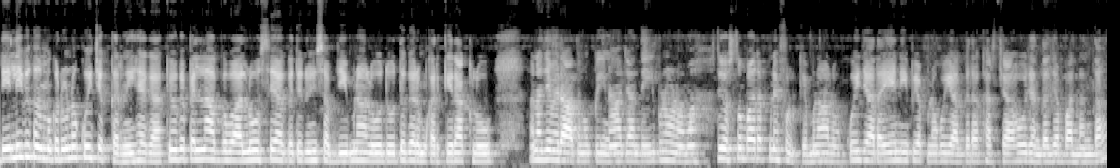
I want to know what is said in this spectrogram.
ਡੇਲੀ ਵੀ ਕੰਮ ਕਰੋ ਨਾ, ਕੋਈ ਚੱਕਰ ਨਹੀਂ ਹੈਗਾ। ਕਿਉਂਕਿ ਪਹਿਲਾਂ ਅੱਗ ਬਾਲੋ ਉਸੇ ਅੱਗ 'ਤੇ ਤੁਸੀਂ ਸਬਜ਼ੀ ਬਣਾ ਲਓ, ਦੁੱਧ ਗਰਮ ਕਰਕੇ ਰੱਖ ਲਓ। ਹੈ ਨਾ ਜਿਵੇਂ ਰਾਤ ਨੂੰ ਪੀਣਾ ਜਾਂ ਦਹੀਂ ਬਣਾਉਣਾ ਵਾ। ਅਤੇ ਉਸ ਤੋਂ ਬਾਅਦ ਆਪਣੇ ਫੁਲਕੇ ਬਣਾ ਲਓ। ਕੋਈ ਜ਼ਿਆਦਾ ਇਹ ਨਹੀਂ ਵੀ ਆਪਣਾ ਕੋਈ ਅੱਗ ਦਾ ਖਰਚਾ ਹੋ ਜਾਂਦਾ ਜਾਂ ਬਾਲਣ ਦਾ।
